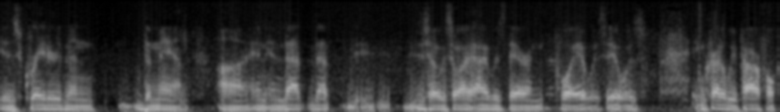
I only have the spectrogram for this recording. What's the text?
is greater than the man, uh, and and that that so so I, I was there, and boy, it was it was incredibly powerful.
